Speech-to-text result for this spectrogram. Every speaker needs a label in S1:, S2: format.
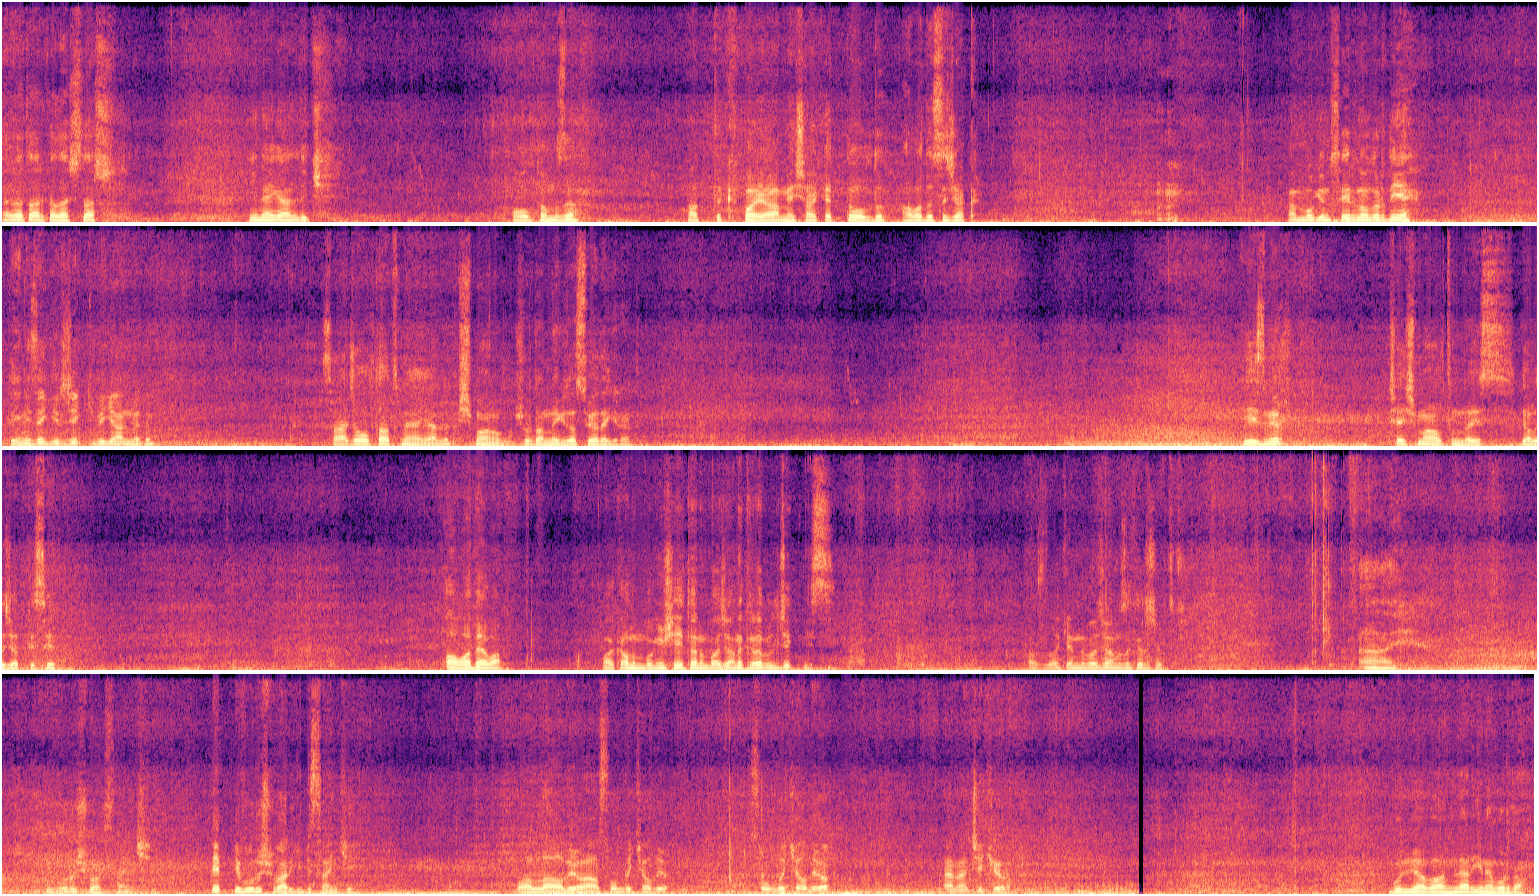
S1: Evet arkadaşlar. Yine geldik. Oltamızı attık. Bayağı meşakkatli oldu. Havada sıcak. Ben bugün serin olur diye denize girecek gibi gelmedim. Sadece olta atmaya geldim. Pişman oldum. Şuradan ne güzel suya da girerdim. İzmir Çeşme altındayız. Yalı Caddesi. Ava devam. Bakalım bugün şeytanın bacağını kırabilecek miyiz? Az daha kendi bacağımızı kıracaktık. Ay. Bir vuruş var sanki. Hep bir vuruş var gibi sanki. Vallahi alıyor ha soldaki alıyor. Soldaki alıyor. Hemen çekiyorum. Gulyabaniler yine burada.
